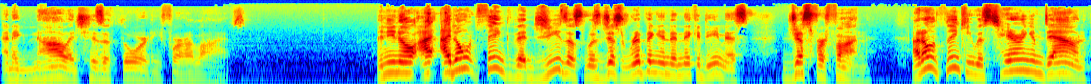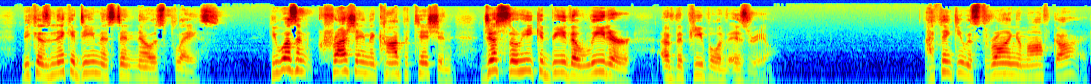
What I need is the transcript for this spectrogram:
and acknowledge his authority for our lives. And you know, I, I don't think that Jesus was just ripping into Nicodemus just for fun. I don't think he was tearing him down because Nicodemus didn't know his place. He wasn't crushing the competition just so he could be the leader of the people of Israel. I think he was throwing him off guard.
